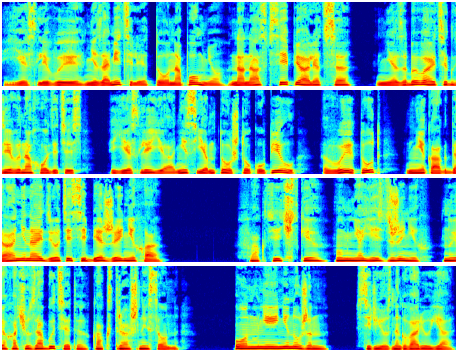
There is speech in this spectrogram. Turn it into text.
«Если вы не заметили, то, напомню, на нас все пялятся. Не забывайте, где вы находитесь. Если я не съем то, что купил, вы тут никогда не найдете себе жениха». «Фактически, у меня есть жених, но я хочу забыть это, как страшный сон. Он мне и не нужен, серьезно говорю я».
